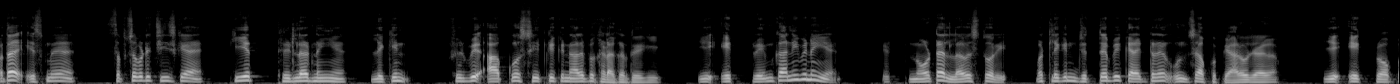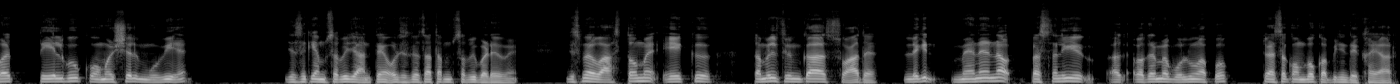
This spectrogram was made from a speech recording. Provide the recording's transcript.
पता है, इसमें सबसे बड़ी चीज़ क्या है कि ये थ्रिलर नहीं है, लेकिन फिर भी आपको सीट के किनारे पर खड़ा कर देगी। ये एक प्रेम कहानी भी नहीं है it not a love story but लेकिन जितने भी कैरेक्टर हैं, उनसे आपको प्यार हो जाएगा। ये एक प्रॉपर तेलुगु कॉमर्शियल मूवी है, जैसे कि हम सभी जानते हैं और जिसके साथ हम सभी बड़े हुए हैं, जिसमें वास्तव में एक तमिल फ़िल्म का स्वाद है। लेकिन मैंने ना पर्सनली अगर मैं बोलूँ आपको तो ऐसा कॉम्बो कभी नहीं देखा यार।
